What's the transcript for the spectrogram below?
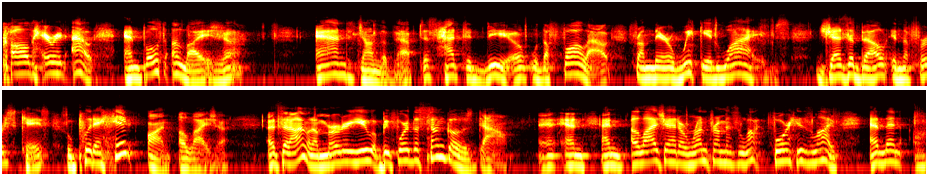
called Herod out. And both Elijah and John the Baptist had to deal with the fallout from their wicked wives. Jezebel, in the first case, who put a hit on Elijah and said, I'm going to murder you before the sun goes down. And, and, and Elijah had to run from his life for his life. And then uh,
